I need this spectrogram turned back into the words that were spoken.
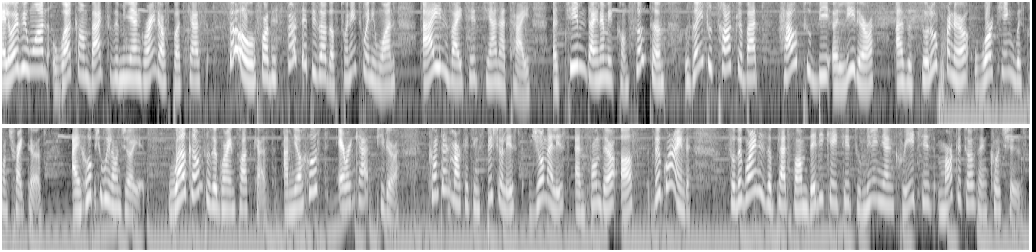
Hello, everyone. Welcome back to the Million Grinders podcast. So, for this first episode of 2021, I invited Tiana Tai, a team dynamic consultant, who's going to talk about how to be a leader as a solopreneur working with contractors. I hope you will enjoy it. Welcome to the Grind podcast. I'm your host, Erica Peter, content marketing specialist, journalist, and founder of The Grind. So, The Grind is a platform dedicated to millennial creatives, marketers, and coaches.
